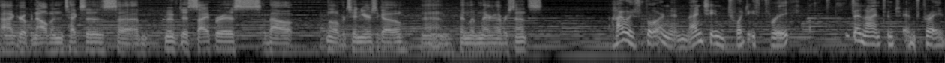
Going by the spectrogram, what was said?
I grew up in Alvin, Texas. Uh, moved to Cypress about a little over 10 years ago, and been living there ever since. I was born in 1923, the ninth and 10th grade.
